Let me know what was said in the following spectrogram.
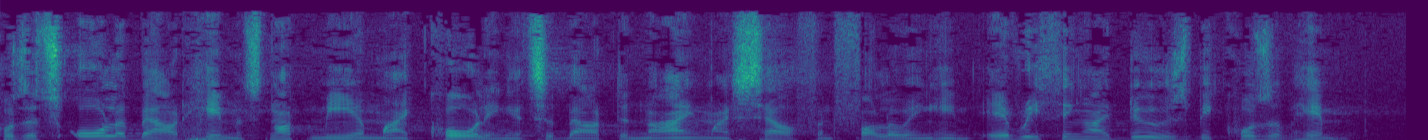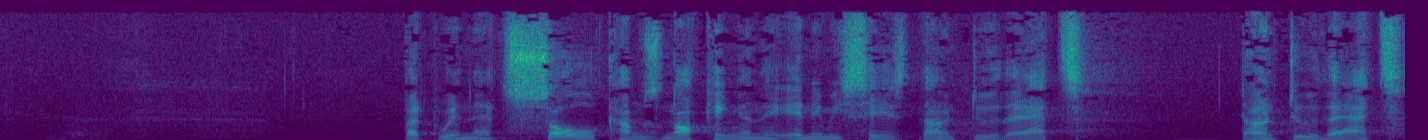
because it's all about Him. It's not me and my calling. It's about denying myself and following Him. Everything I do is because of Him. But when that soul comes knocking and the enemy says, Don't do that, don't do that,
